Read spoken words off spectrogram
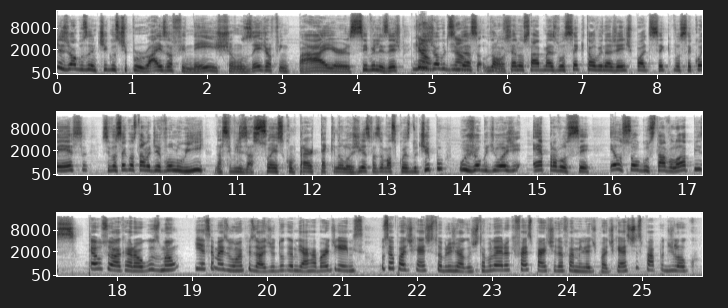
Aqueles jogos antigos tipo Rise of Nations, Age of Empires, Civilization? Aqueles Não, jogos de não. civilização. Não, você não sabe, mas você que tá ouvindo a gente pode ser que você conheça. Se você gostava de evoluir nas civilizações, comprar tecnologias, fazer umas coisas do tipo, o jogo de hoje é pra você. Eu sou o Gustavo Lopes. Eu sou a Carol Guzmão e esse é mais um episódio do Gambiarra Board Games, o seu podcast sobre jogos de tabuleiro que faz parte da família de podcasts Papo de Louco.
